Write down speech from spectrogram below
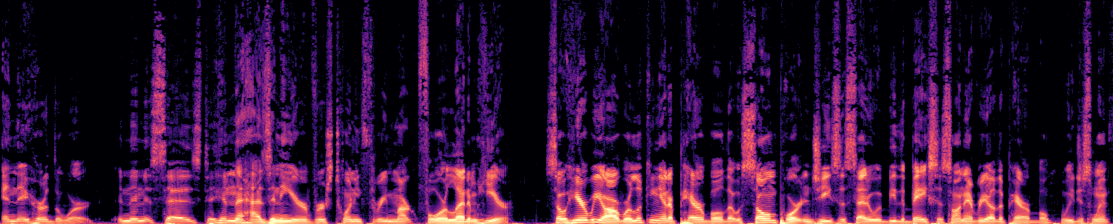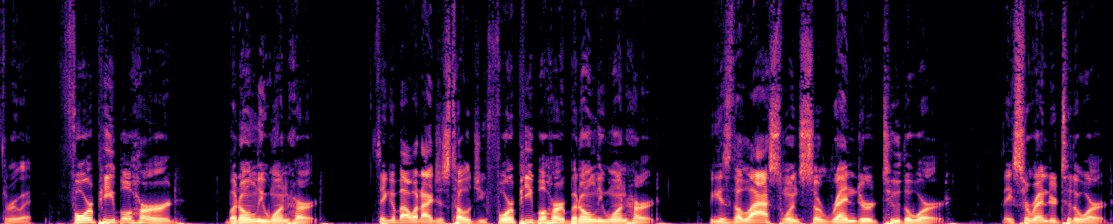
and they heard the word. And then it says, To him that has an ear, verse 23, Mark 4, let him hear. So here we are. We're looking at a parable that was so important. Jesus said it would be the basis on every other parable. We just went through it. Four people heard, but only one heard. Think about what I just told you. Four people heard, but only one heard. Because the last one surrendered to the word. They surrendered to the word.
